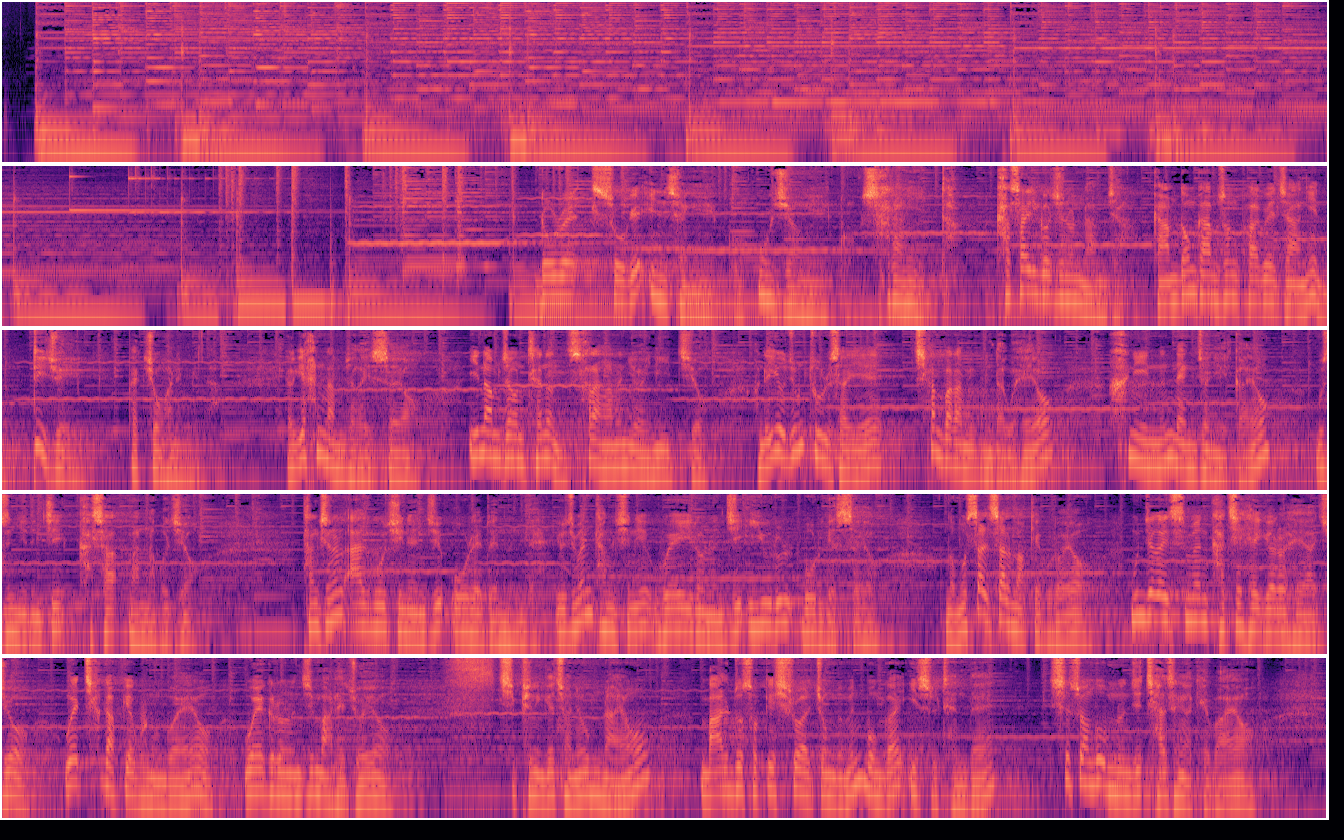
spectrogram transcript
노래 속에 인생이 있고 우정이 있고 사랑이 있다. 가사 읽어주는 남자 감동 감성 파괴 장인 DJ 백종환입니다. 여기 한 남자가 있어요. 이 남자한테는 사랑하는 여인이 있지요. 근데 요즘 둘 사이에 찬바람이 분다고 해요. 흔히 있는 냉전일까요? 무슨 일인지 가사 만나보죠. 당신을 알고 지낸 지 오래됐는데 요즘엔 당신이 왜 이러는지 이유를 모르겠어요. 너무 쌀쌀맞게 굴어요. 문제가 있으면 같이 해결을 해야죠. 왜 차갑게 구는 거예요? 왜 그러는지 말해줘요. 짚히는 게 전혀 없나요? 말도 섞기 싫어할 정도면 뭔가 있을 텐데 실수한 거 없는지 잘 생각해봐요.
